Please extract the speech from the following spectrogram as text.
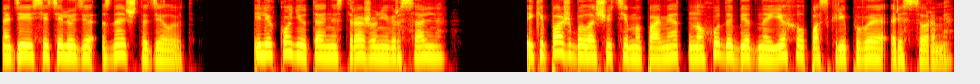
Надеюсь, эти люди знают, что делают. Или кони у тайной стражи универсальны. Экипаж был ощутимо помят, но худо-бедно ехал, поскрипывая рессорами.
